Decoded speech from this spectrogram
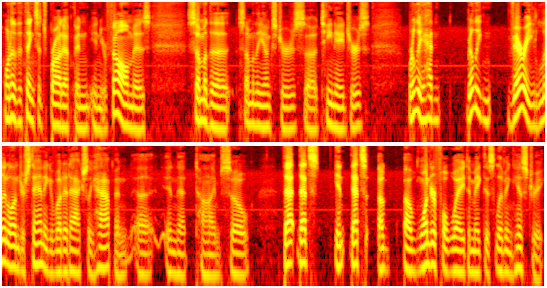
One of the things that's brought up in, in your film is some of the some of the youngsters, uh, teenagers, really had really very little understanding of what had actually happened uh, in that time. So that that's in, that's a, a wonderful way to make this living history.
